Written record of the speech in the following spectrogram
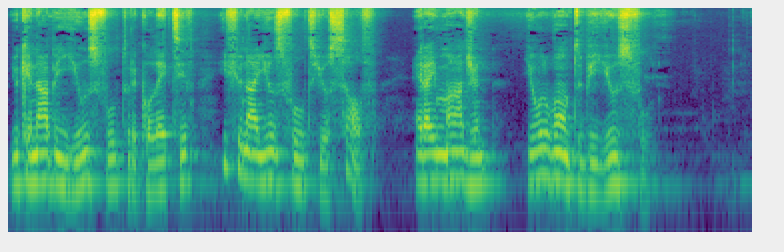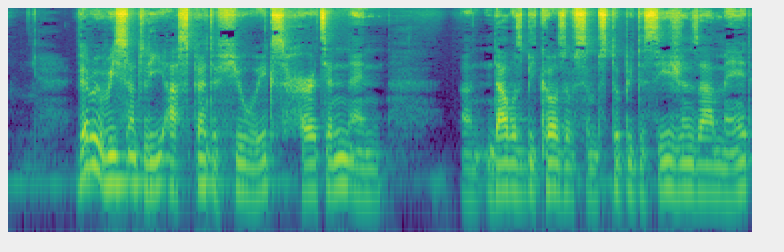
you cannot be useful to the collective if you're not useful to yourself. And I imagine you will want to be useful. Very recently, I spent a few weeks hurting, and, and that was because of some stupid decisions I made.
